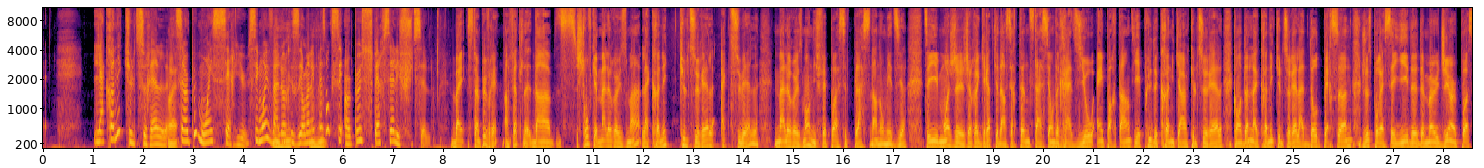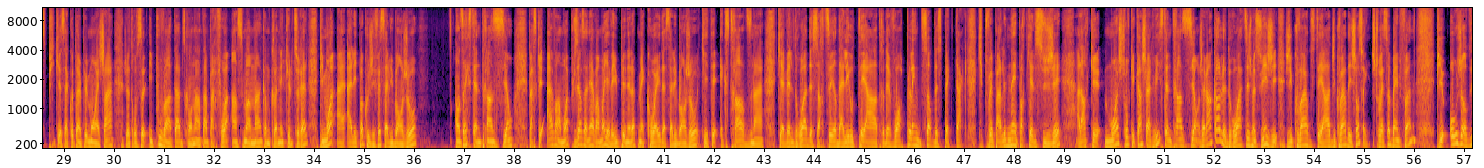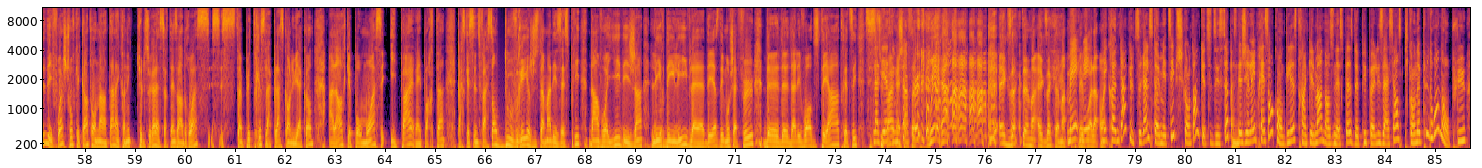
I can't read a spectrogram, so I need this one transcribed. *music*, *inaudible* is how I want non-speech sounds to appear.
la chronique culturelle, Ouais. c'est un peu moins sérieux, c'est moins valorisé. On a l'impression que c'est un peu superficiel et futile. Ben, c'est un peu vrai. En fait, dans, je trouve que malheureusement, la chronique culturelle actuelle, malheureusement, on n'y fait pas assez de place dans nos médias. Tu sais, moi, je, je regrette que dans certaines stations de radio importantes, il y ait plus de chroniqueurs culturels, qu'on donne la chronique culturelle à d'autres personnes juste pour essayer de, de merger un poste puis que ça coûte un peu moins cher. Je trouve ça épouvantable ce qu'on entend parfois en ce moment comme chronique culturelle. Puis moi, à, à l'époque où j'ai fait Salut Bonjour, on dirait que c'était une transition parce que avant moi, plusieurs années avant moi, il y avait eu Penelope McQuaid à Salut Bonjour qui était extraordinaire, qui avait le droit de sortir, d'aller au théâtre, de voir plein de sortes de spectacles, qui pouvait parler de n'importe quel sujet. Alors que moi, je trouve que quand je suis arrivé, c'était une transition. J'avais encore le droit, tu sais, je me souviens, j'ai couvert du théâtre, j'ai couvert des choses, je trouvais ça bien le fun. Puis aujourd'hui, des fois, je trouve que quand on entend la chronique culturelle à certains endroits, c'est un peu triste la place qu'on lui accorde, alors que pour moi, c'est hyper important parce que c'est une façon d'ouvrir justement les esprits, d'envoyer des gens lire des livres, la déesse des mouches à feu, de de- d'aller voir du théâtre, tu sais, c'est La super déesse des mouches à feu. *laughs* Oui, *laughs* exactement, exactement. Mais, mais, voilà, ouais. mais chroniqueur culturel, c'est un métier, puis je suis contente que tu dises ça parce Mm. que j'ai l'impression qu'on glisse tranquillement dans une espèce de pipolisation, puis qu'on n'a plus le droit non plus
